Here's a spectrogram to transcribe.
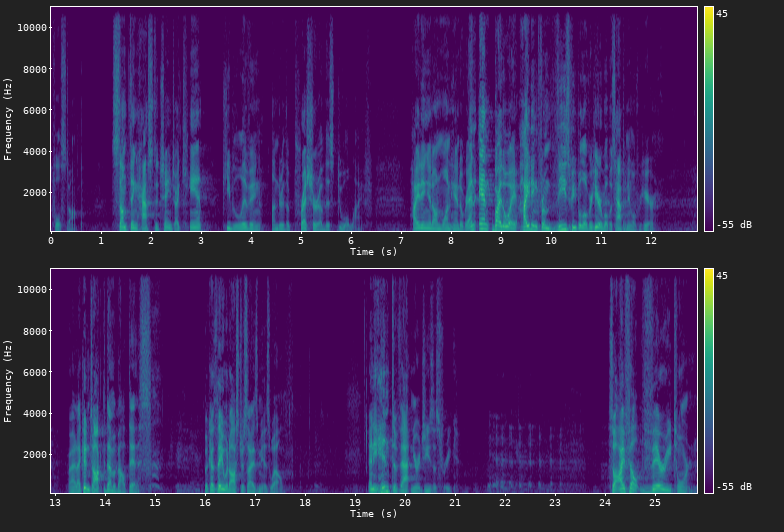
full stop. Something has to change. I can't keep living under the pressure of this dual life. Hiding it on one hand over. And, and by the way, hiding from these people over here what was happening over here. Right? I couldn't talk to them about this because they would ostracize me as well. Any hint of that, and you're a Jesus freak. So I felt very torn.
